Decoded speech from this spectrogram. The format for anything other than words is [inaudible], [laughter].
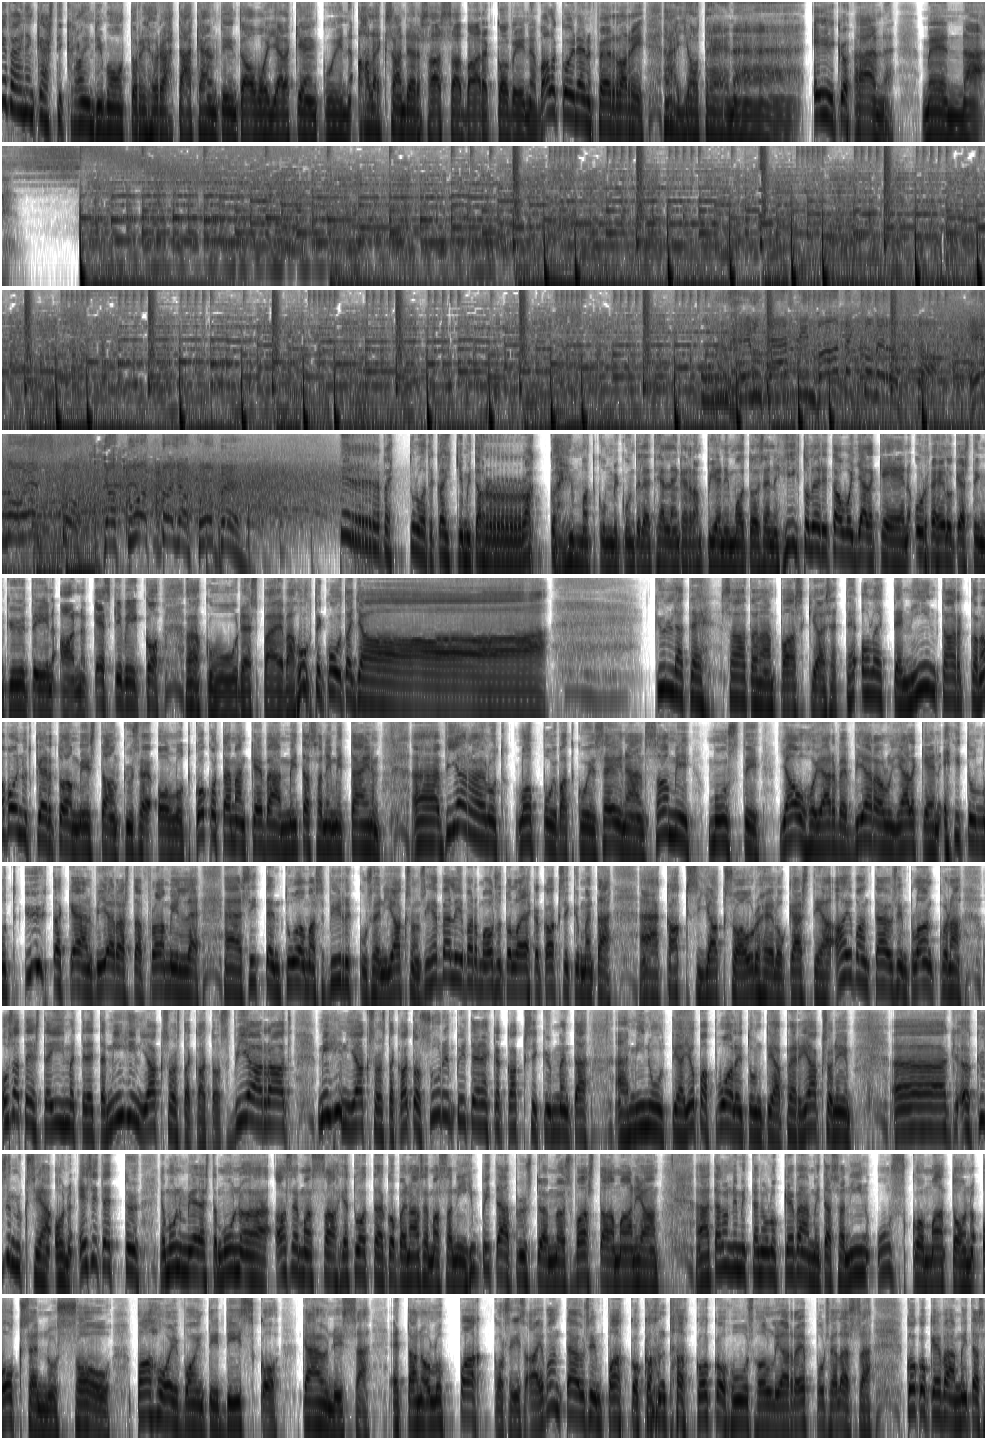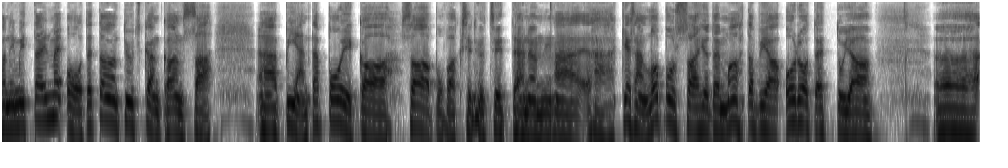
Keväinen kästi grindimoottori hörähtää käyntiin tauon jälkeen kuin Alexander Sassa Barkovin valkoinen Ferrari, joten eiköhän mennä. Tervetuloa te kaikki mitä rakkahimmat kummikuuntelijat jälleen kerran pienimuotoisen hiihtoleiritauon jälkeen urheilukästin kyytiin. On keskiviikko äh, kuudes päivä huhtikuuta ja Kyllä te, saatanan paskiaiset, te olette niin tarkka. Mä voin nyt kertoa, mistä on kyse ollut koko tämän kevään mitassa. Nimittäin ää, vierailut loppuivat kuin seinään. Sami Musti Jauhojärven vierailun jälkeen ei tullut yhtäkään vierasta Framille. Ää, sitten Tuomas Virkkusen jakson. Siihen väliin varmaan osut olla ehkä 22 jaksoa urheilukästiä aivan täysin blankkona. Osa teistä ihmettelee, että mihin jaksoista katos vieraat, mihin jaksoista katos suurin piirtein ehkä 20 ää, minuuttia, jopa puoli tuntia per jakso, niin ää, kysymyksiä on esitetty ja mun mielestä mun ää, asemassa ja tuottajakopen asemassa niihin pitää pystyä myös vastaamaan. Ja ää, täällä on nimittäin ollut kevään mitassa niin uskomaton oksennusshow, pahoinvointidisko käynnissä, että on ollut pakko, siis aivan täysin pakko kantaa koko huushollia reppuselässä koko kevään mitassa, nimittäin me otetaan Tytskän kanssa ää, pientä poikaa saapuvaksi nyt sitten ää, kesän lopussa, joten mahtavia odotettuja,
